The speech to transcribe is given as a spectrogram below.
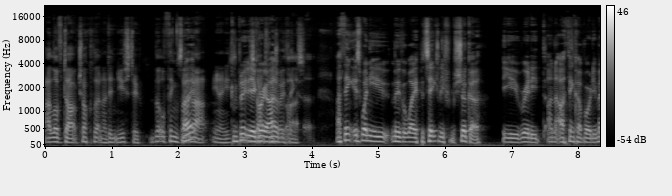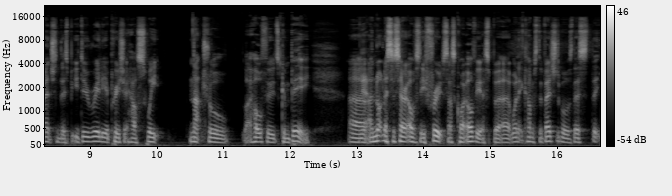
I love dark chocolate, and I didn't used to. Little things like I that, you know. You, completely agree. I, things. I, I think it's when you move away, particularly from sugar, you really. And I think I've already mentioned this, but you do really appreciate how sweet natural like whole foods can be. Uh, Yeah. And not necessarily, obviously, fruits. That's quite obvious. But uh, when it comes to vegetables, there's that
